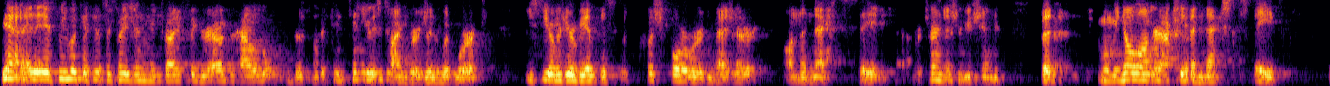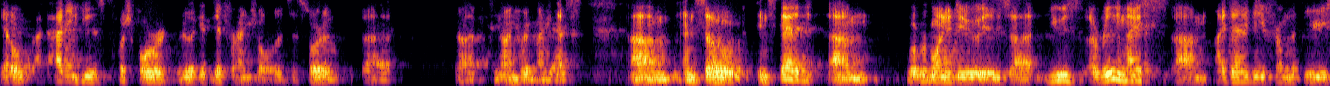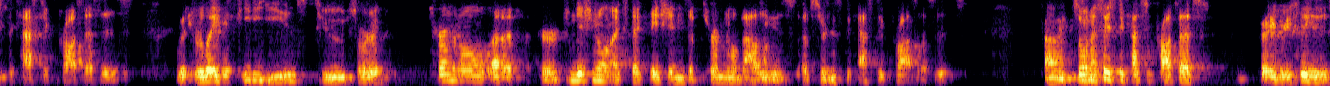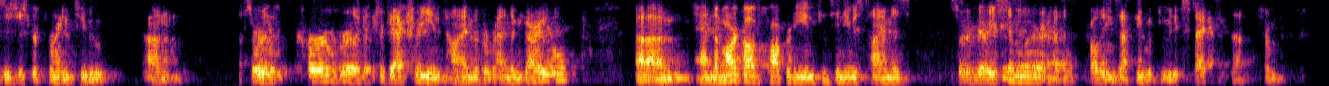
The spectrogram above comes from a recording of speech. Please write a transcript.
yeah, if we look at this equation, we try to figure out how the, the continuous time version would work. You see over here, we have this push forward measure on the next state return distribution. But when we no longer actually have a next state, you know, how do you do this push forward through like a differential? It's a sort of, uh, uh, conundrum, I guess. Um, and so instead, um, what we're going to do is uh, use a really nice um, identity from the theory of stochastic processes, which relates PDEs to sort of terminal uh, or conditional expectations of terminal values of certain stochastic processes. Um, so when I say stochastic process, very briefly, this is just referring to um, a sort of curve or like a trajectory in time of a random variable. Um, and the Markov property in continuous time is sort of very similar, uh, probably exactly what you would expect uh, from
